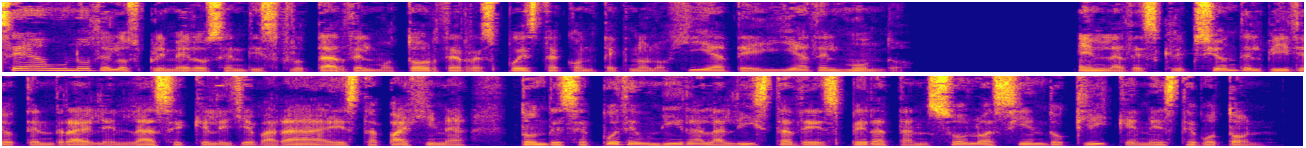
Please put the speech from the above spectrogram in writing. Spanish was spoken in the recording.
Sea uno de los primeros en disfrutar del motor de respuesta con tecnología de IA del mundo. En la descripción del vídeo tendrá el enlace que le llevará a esta página, donde se puede unir a la lista de espera tan solo haciendo clic en este botón.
